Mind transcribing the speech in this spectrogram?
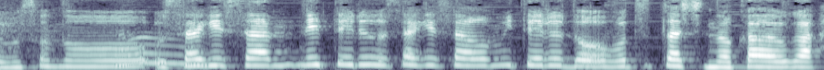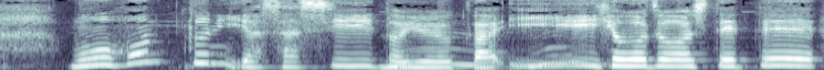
でもそのうさぎさん、寝てるうさぎさんを見てる動物たちの顔がもう本当に優しいというか、いい表情をしてて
